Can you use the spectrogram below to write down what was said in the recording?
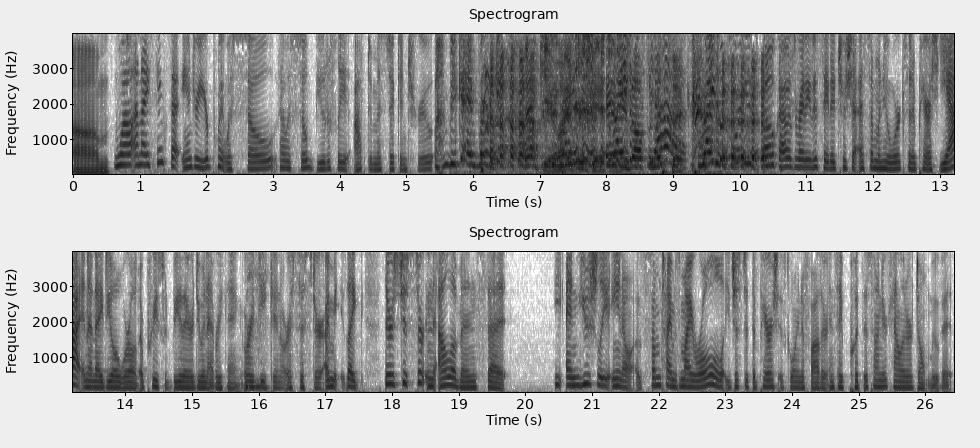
um Well, and I think that Andrew, your point was so that was so beautifully optimistic and true. because, because- Thank you. I appreciate it. Andrew's optimistic. Yeah. right before you spoke, I was ready to say to Trisha, as someone who works in a parish, yeah, in an ideal world, a priest would be there doing everything, or a deacon, or a sister. I mean, like, there's just certain elements that, and usually, you know, sometimes my role just at the parish is going to Father and say, put this on your calendar, don't move it.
